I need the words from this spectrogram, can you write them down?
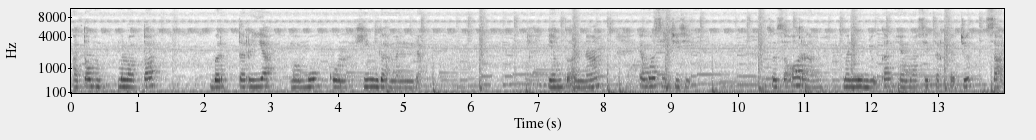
atau melotot, berteriak, memukul, hingga menendang. Yang keenam, emosi jijik. Seseorang menunjukkan emosi terkejut saat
